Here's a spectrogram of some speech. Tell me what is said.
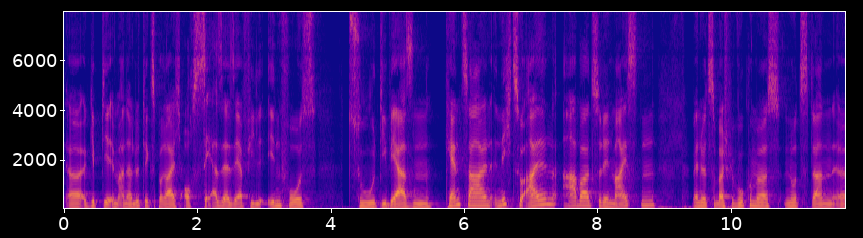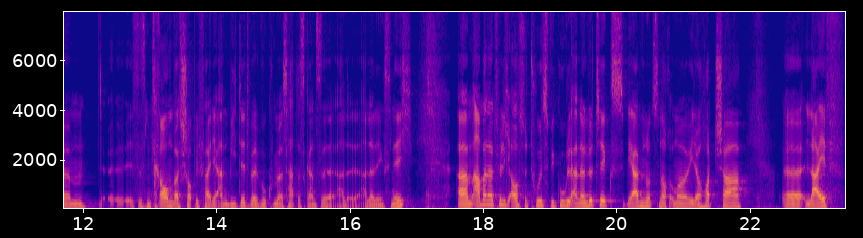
äh, gibt dir im Analytics-Bereich auch sehr, sehr, sehr viele Infos zu diversen Kennzahlen. Nicht zu allen, aber zu den meisten. Wenn du jetzt zum Beispiel WooCommerce nutzt, dann ähm, ist es ein Traum, was Shopify dir anbietet, weil WooCommerce hat das Ganze alle, allerdings nicht. Ähm, aber natürlich auch so Tools wie Google Analytics. Ja, wir nutzen auch immer wieder Hotjar äh, live,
